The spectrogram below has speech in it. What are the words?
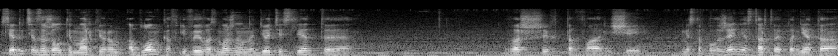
Следуйте за желтым маркером обломков, и вы, возможно, найдете след э, ваших товарищей. Местоположение. Стартовая планета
